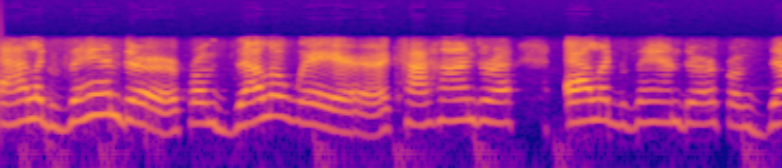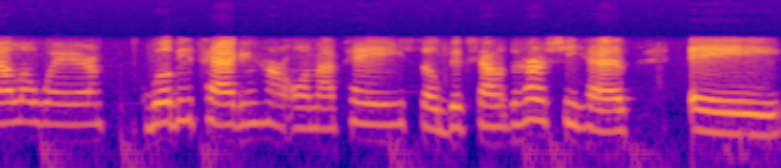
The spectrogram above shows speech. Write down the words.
Alexander from Delaware. Kaihandra Alexander from Delaware We'll be tagging her on my page. So big shout out to her. She has a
